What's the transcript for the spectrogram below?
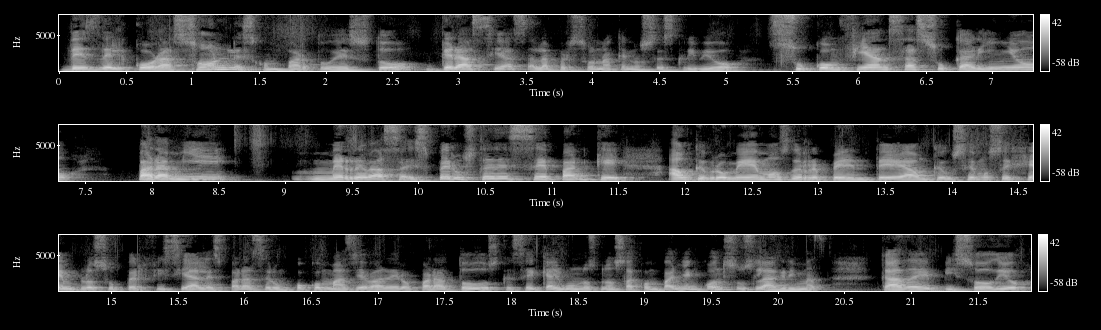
Desde el corazón les comparto esto, gracias a la persona que nos escribió, su confianza, su cariño, para mí me rebasa. Espero ustedes sepan que aunque bromeemos de repente, aunque usemos ejemplos superficiales para hacer un poco más llevadero para todos, que sé que algunos nos acompañan con sus lágrimas cada episodio,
